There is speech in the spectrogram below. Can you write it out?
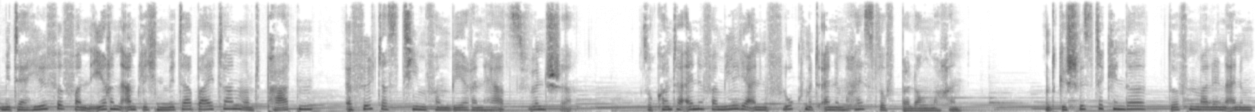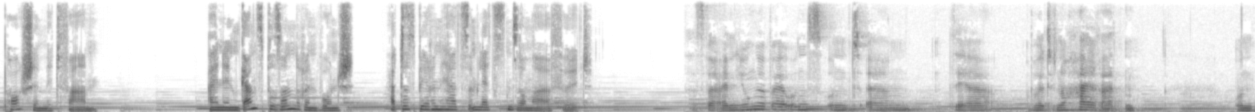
Mit der Hilfe von ehrenamtlichen Mitarbeitern und Paten erfüllt das Team vom Bärenherz Wünsche. So konnte eine Familie einen Flug mit einem Heißluftballon machen. Und Geschwisterkinder dürfen mal in einem Porsche mitfahren. Einen ganz besonderen Wunsch hat das Bärenherz im letzten Sommer erfüllt. Es war ein Junge bei uns und ähm, der wollte noch heiraten. Und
